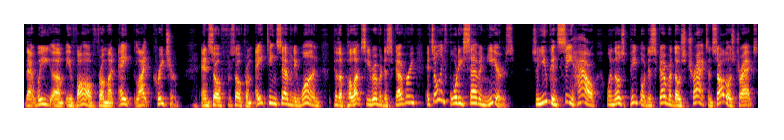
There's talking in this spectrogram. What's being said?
that we um, evolved from an ape-like creature. And so, so from 1871 to the Paluxy River discovery, it's only 47 years. So you can see how when those people discovered those tracks and saw those tracks,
